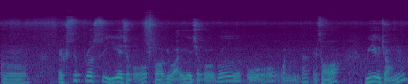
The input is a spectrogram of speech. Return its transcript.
음, x 플러스 2의 제곱 더하기 y의 제곱은 5, 1입니다. 에서 위의 점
